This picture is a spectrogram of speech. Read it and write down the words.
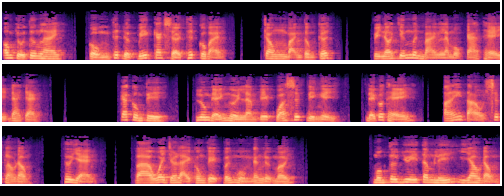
ông chủ tương lai cũng thích được biết các sở thích của bạn trong bản tổng kết vì nó chứng minh bạn là một cá thể đa dạng. Các công ty luôn để người làm việc quá sức đi nghỉ để có thể tái tạo sức lao động, thư giãn và quay trở lại công việc với nguồn năng lượng mới. Một tư duy tâm lý dao động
